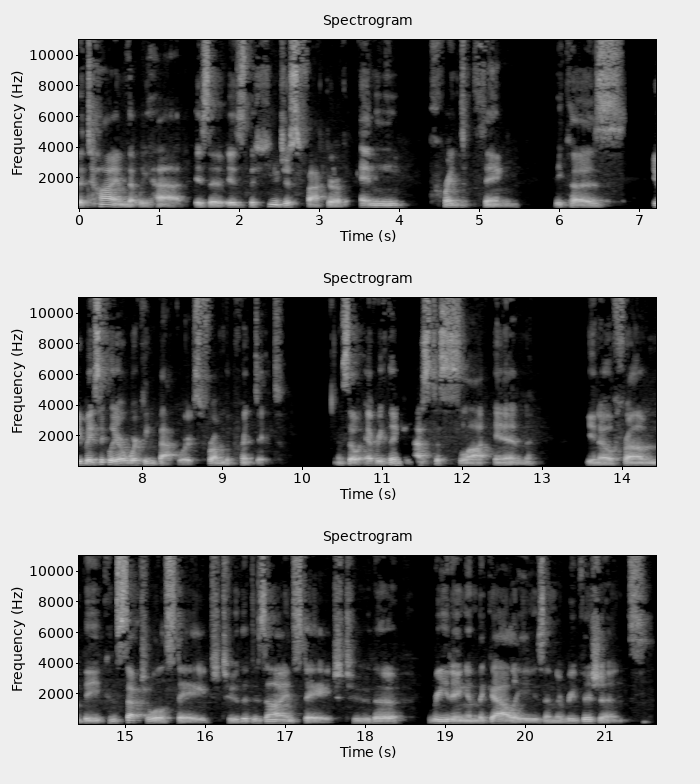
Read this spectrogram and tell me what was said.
the time that we had is a, is the hugest factor of any print thing because you basically are working backwards from the print date. And so everything has to slot in, you know, from the conceptual stage to the design stage to the reading and the galleys and the revisions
